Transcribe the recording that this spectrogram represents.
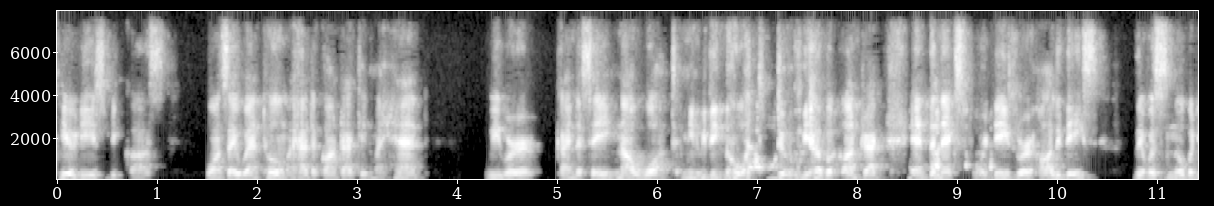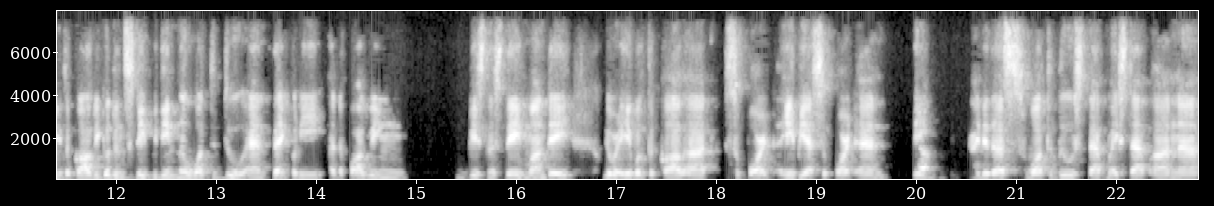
clearly is because once I went home, I had a contract in my hand. We were kind of saying, now what? I mean, we didn't know what to do. We have a contract, and the next four days were holidays. There was nobody to call. We couldn't sleep. We didn't know what to do. And thankfully, at the following business day, Monday, we were able to call uh, support, ABS support, and they guided us what to do step by step on uh,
